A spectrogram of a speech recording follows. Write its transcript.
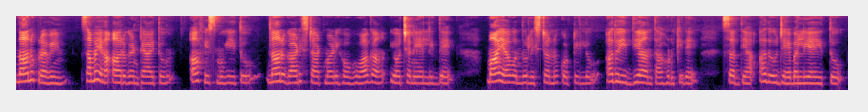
ನಾನು ಪ್ರವೀಣ್. ಸಮಯ ಆರು ಗಂಟೆ ಆಯಿತು. ಆಫೀಸ್ ಮುಗಿಯಿತು. ನಾನು ಗಾಡಿ ಸ್ಟಾರ್ಟ್ ಮಾಡಿ ಹೋಗುವಾಗ ಯೋಚನೆಯಲ್ಲಿದ್ದೆ. ಮಾಯಾ ಒಂದು ಲಿಸ್ಟನ್ನು ಕೊಟ್ಟಿದ್ಲು. ಅದು ಇದೆಯಾ ಅಂತ ಹುಡುಕಿದೆ. ಸದ್ಯ ಅದು ಜೇಬಲ್ಲಿಯೇ ಇತ್ತು.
